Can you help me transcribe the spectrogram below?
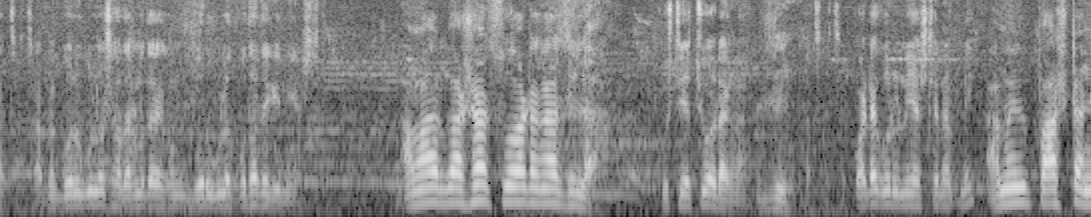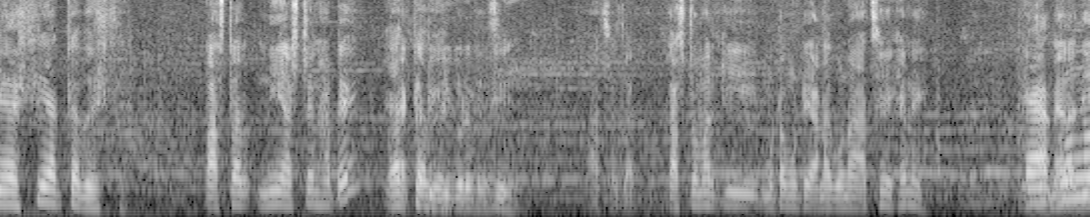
আচ্ছা আচ্ছা। আপনার গরুগুলো সাধারণত এখন গরুগুলো কোথা থেকে নিয়ে আসছেন? আমার বাসা চুয়াডাঙ্গা জেলা। কুষ্টিয়া চুয়াডাঙ্গা? জি। আচ্ছা আচ্ছা। কয়টা গরু নিয়ে আসছেন আপনি? আমি পাঁচটা নিয়ে আসছি একটা বেচছি। পাঁচটা নিয়ে আসছেন হাটে একটা বিক্রি করে জি। ফেলছেন আচ্ছা যাক কাস্টমার কি মোটামুটি আনাগোনা আছে এখানে? এখনও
